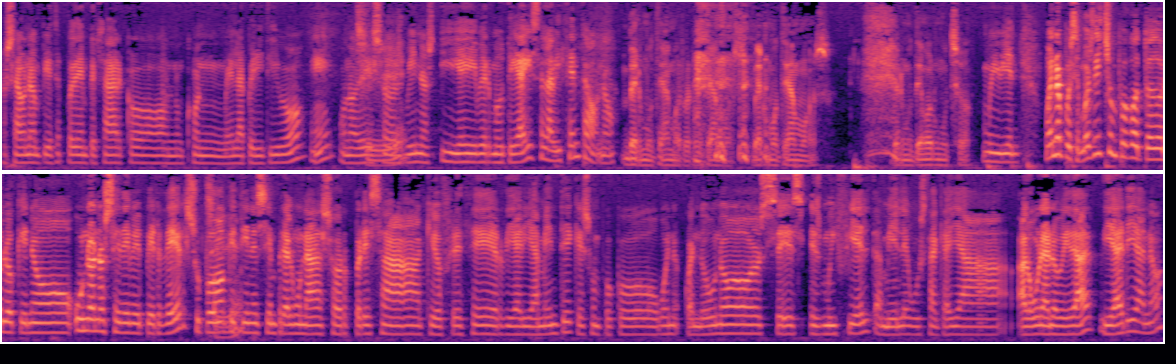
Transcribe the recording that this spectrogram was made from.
O sea, uno empieza, puede empezar con, con el aperitivo, ¿eh? uno de esos vinos. ¿Y, ¿Y bermuteáis en la Vicenta o no? Bermuteamos, bermuteamos, bermuteamos. Permutemos mucho. Muy bien. Bueno, pues hemos dicho un poco todo lo que no uno no se debe perder. Supongo que tiene siempre alguna sorpresa que ofrecer diariamente, que es un poco, bueno, cuando uno es, es muy fiel, también le gusta que haya alguna novedad diaria, ¿no?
